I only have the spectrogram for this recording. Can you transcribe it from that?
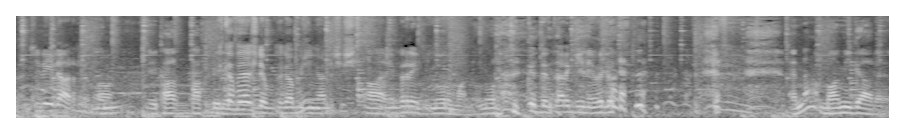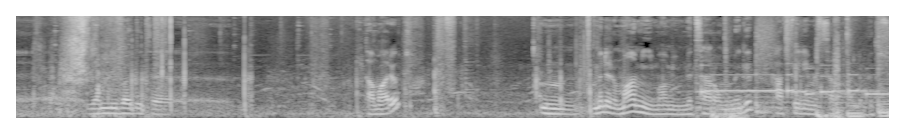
እንጂ ሌላ አይደለም። ከፈለሽ ደግሞ ትጋብዥኛለሽ። እሺ አይ፣ እኔ ብሬ normal ነው normal ቅድም ጠርጌ ነው የበላሁት። እና ማሚ ጋር የሚበሉት ተማሪዎች ምንድን ነው ማሚ ማሚ የምትሰራው ምግብ ካፌ ላይ መሰራት አለበት። እሱ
